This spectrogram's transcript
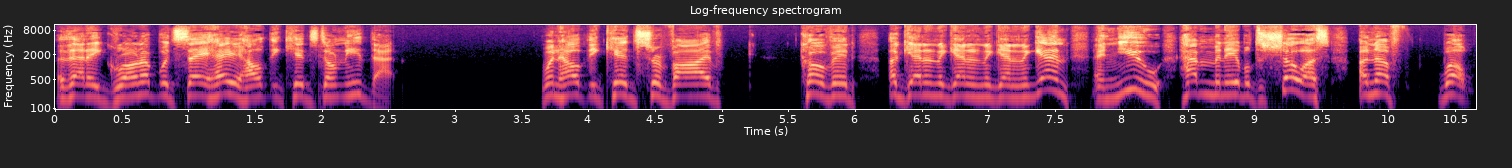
that a grown up would say, hey, healthy kids don't need that. When healthy kids survive COVID again and again and again and again, and you haven't been able to show us enough, well,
